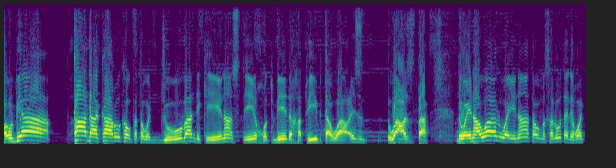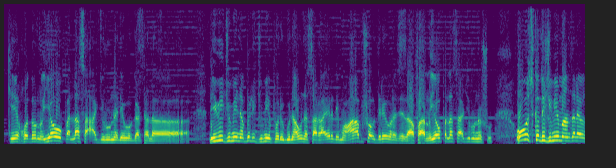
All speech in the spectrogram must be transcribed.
او بیا تا دا کار وکړ او په توجه باندې کېناستې خطبې د خطیب ته واعظ وعظ ته د ویناوال وینا ته او مسلو ته د غوږ کېښودو نو یو په لس اجرونه دې وګټله د یوې جمعې نه بلې جمعې پورې ګناهونه صغایر دې معاف شو او درې ورځې اضافه نو یو په لس اجرونه شو اوس که د جمعې مانځلی یو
